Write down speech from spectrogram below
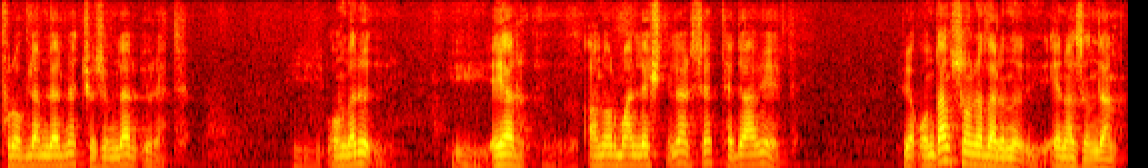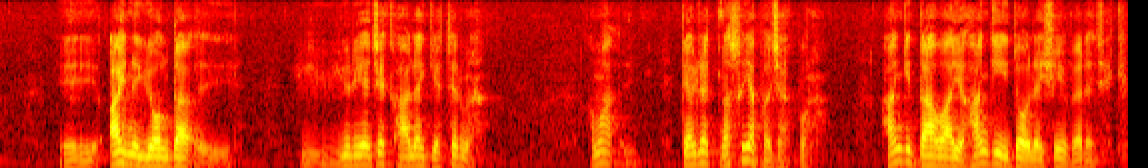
problemlerine çözümler üret. Onları e, eğer anormalleştilerse tedavi et. Ve ondan sonralarını en azından e, aynı yolda e, yürüyecek hale getirme. Ama devlet nasıl yapacak bunu? Hangi davayı, hangi ideolojiyi verecek?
